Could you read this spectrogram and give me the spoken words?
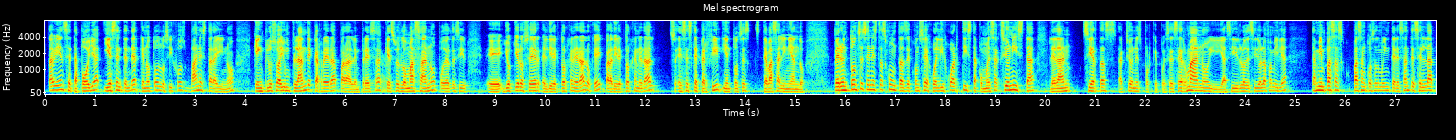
Está bien, se te apoya y es entender que no todos los hijos van a estar ahí, ¿no? Que incluso hay un plan de carrera para la empresa, que eso es lo más sano, poder decir, yo quiero ser el director general, ¿ok? Para director general es este perfil y entonces te vas alineando. Pero entonces en estas juntas de consejo, el hijo artista, como es accionista, le dan ciertas acciones porque pues es hermano y así lo decidió la familia. También pasas, pasan cosas muy interesantes. Él da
